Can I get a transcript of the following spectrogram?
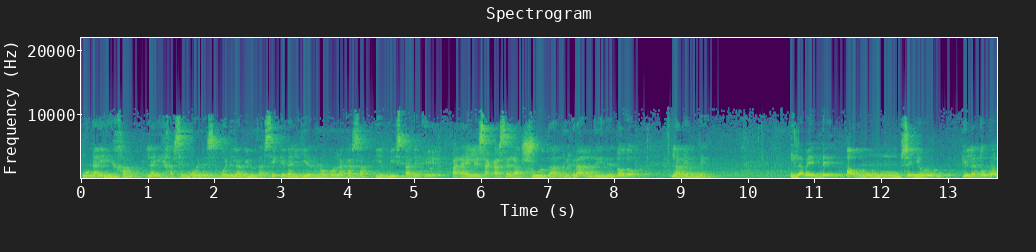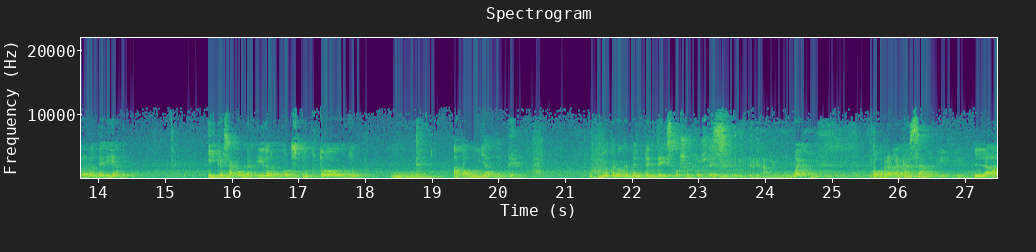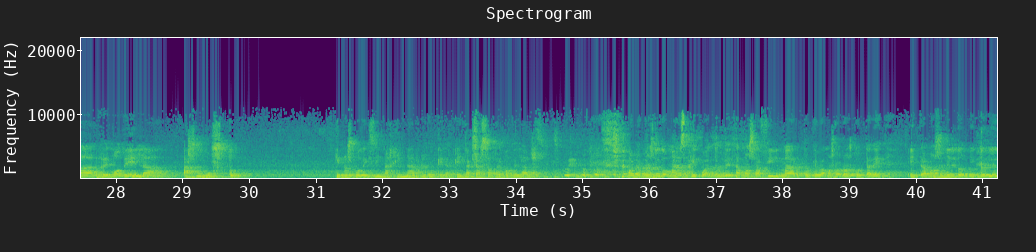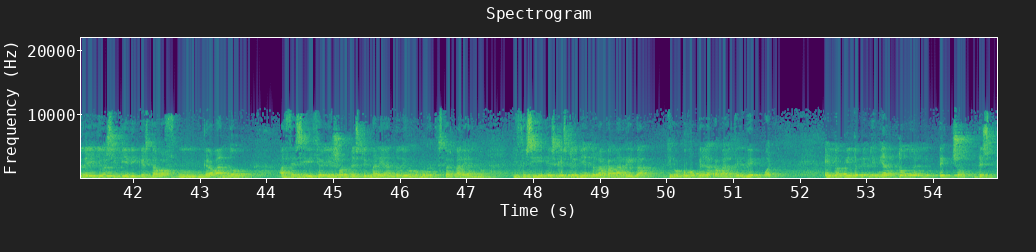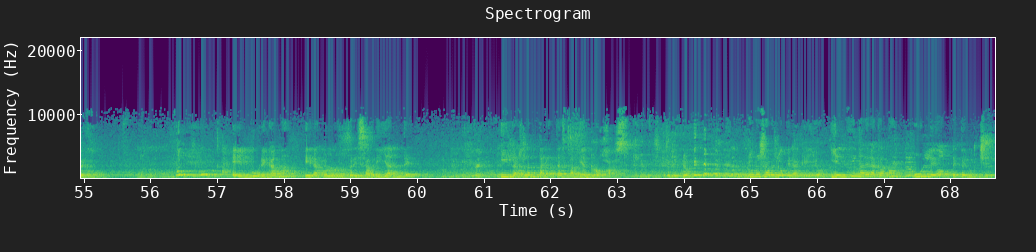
una hija, la hija se muere, se muere la viuda, se queda el yerno con la casa y en vista de que para él esa casa era absurda, de grande y de todo, la vende. Y la vende a un señor que le ha tocado la lotería y que se ha convertido en constructor mm, apabullante. Yo creo que me entendéis vosotros. Bueno, compra la casa, la remodela a su gusto que no os podéis imaginar lo que era aquella casa remodelada. Bueno, no os digo más que cuando empezamos a filmar, porque vamos, ahora os contaré, entramos en el dormitorio de ellos y Pieri que estaba mm, grabando, hace así dice, oye Sol, me estoy mareando. Digo, ¿cómo que te estás mareando? Dice, sí, es que estoy viendo la cama arriba. Digo, ¿cómo que la cama? De... Bueno, el dormitorio tenía todo el techo de espejo. El cubrecama era color fresa brillante y las lamparitas también rojas. Tú no sabes lo que era aquello. Y encima de la cama, un león de peluche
